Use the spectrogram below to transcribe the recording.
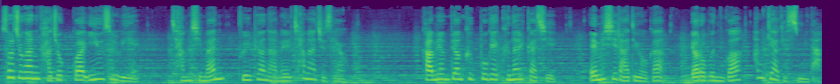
소중한 가족과 이웃을 위해 잠시만 불편함을 참아주세요. 감염병 극복의 그날까지 MC 라디오가 여러분과 함께하겠습니다.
